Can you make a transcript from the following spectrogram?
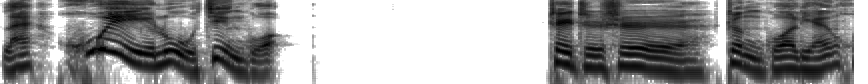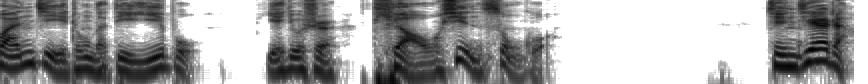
来贿赂晋国。这只是郑国连环计中的第一步，也就是挑衅宋国。紧接着。”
